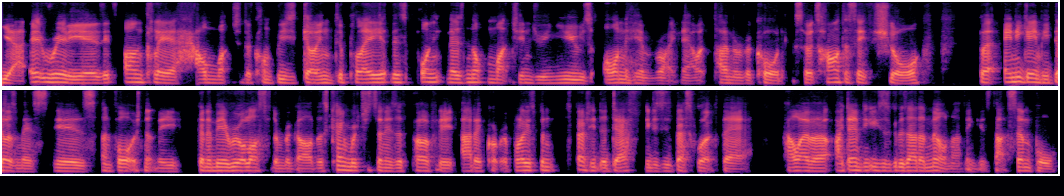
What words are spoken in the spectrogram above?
Yeah, it really is. It's unclear how much the comp he's going to play at this point. There's not much injury news on him right now at the time of recording, so it's hard to say for sure. But any game he does miss is unfortunately going to be a real loss for them regardless. Kane Richardson is a perfectly adequate replacement, especially the death. He does his best work there. However, I don't think he's as good as Adam Milne. I think it's that simple.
